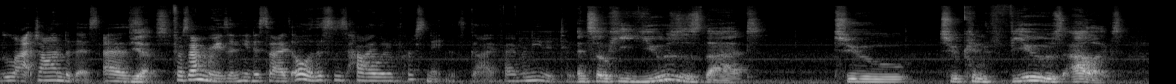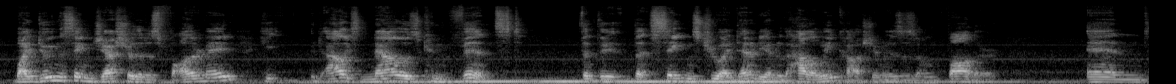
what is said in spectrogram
latch on to this as Yes. for some reason he decides, oh, this is how I would impersonate this guy if I ever needed to. and so he uses that to to confuse Alex by doing the same gesture that his father made. He Alex now is convinced that the that Satan's true identity under the Halloween costume is his own father, and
